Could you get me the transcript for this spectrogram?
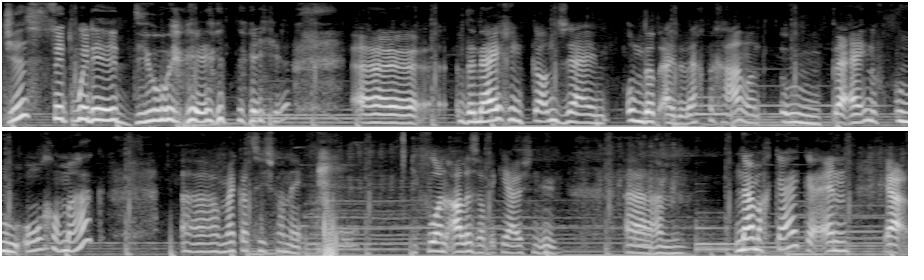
just sit with it, deal with it. Weet je. Uh, de neiging kan zijn om dat uit de weg te gaan, want oeh, pijn of oeh, ongemak. Uh, maar ik had zoiets van nee. Ik voel aan alles dat ik juist nu um, naar mag kijken. En ja,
